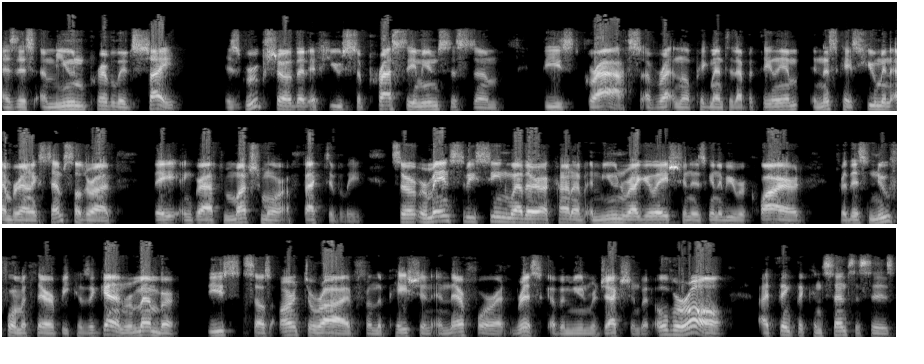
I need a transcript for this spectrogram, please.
as this immune privileged site, his group showed that if you suppress the immune system, these grafts of retinal pigmented epithelium, in this case, human embryonic stem cell derived, they engraft much more effectively. So it remains to be seen whether a kind of immune regulation is going to be required for this new form of therapy. Because again, remember, these cells aren't derived from the patient and therefore at risk of immune rejection. But overall, I think the consensus is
